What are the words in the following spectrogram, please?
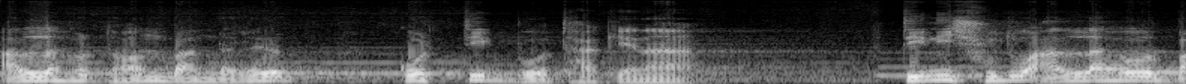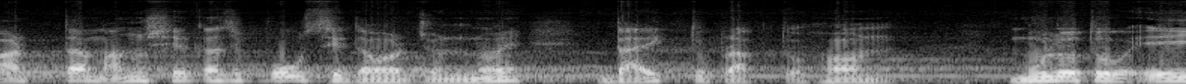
আল্লাহর ধন ভাণ্ডারের কর্তব্য থাকে না। তিনি শুধু আল্লাহর বার্তা মানুষের কাছে পৌঁছে দেওয়ার জন্যই দায়িত্বপ্রাপ্ত হন। মূলত এই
